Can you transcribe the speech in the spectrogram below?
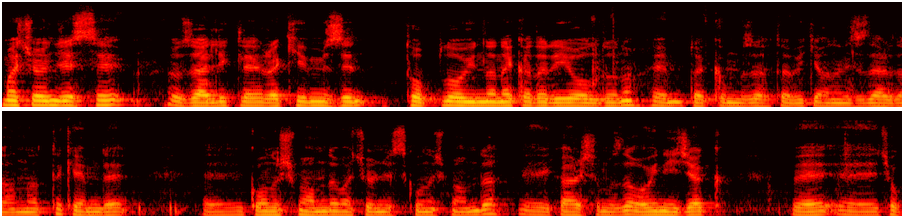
Maç öncesi özellikle rakibimizin toplu oyunda ne kadar iyi olduğunu hem takımımıza tabii ki analizlerde anlattık hem de e, konuşmamda, maç öncesi konuşmamda e, karşımızda oynayacak ve e, çok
